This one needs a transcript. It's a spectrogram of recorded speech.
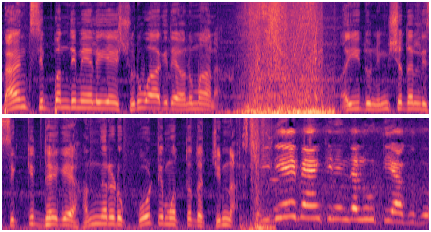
ಬ್ಯಾಂಕ್ ಸಿಬ್ಬಂದಿ ಮೇಲೆಯೇ ಶುರುವಾಗಿದೆ ಅನುಮಾನ. ಐದು ನಿಮಿಷದಲ್ಲಿ ಸಿಕ್ಕಿದ್ದೇಗೆ ಹನ್ನೆರಡು ಕೋಟಿ ಮೊತ್ತದ ಚಿನ್ನ. ಇದೇ ಬ್ಯಾಂಕಿನಿಂದ ಲೂಟಿ ಆಗುದು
